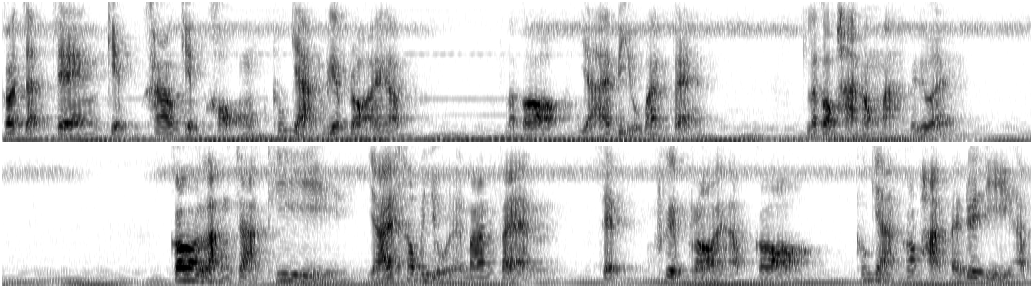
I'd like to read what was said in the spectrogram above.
ก็จัดแจงเก็บข้าวเก็บของทุกอย่างเรียบร้อยครับ แล้วก็ย้ายไปอยู่บ้านแฟน แล้วก็พาน้องหมาไปด้วย ก็หลังจากที่ย้ายเข้าไปอยู่ในบ้านแฟน เสร็จเรียบร้อยครับก็ทุกอย่างก็ผ่านไปด้วยดีครับ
